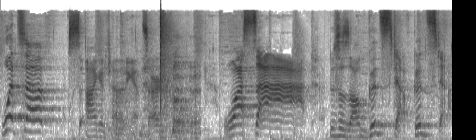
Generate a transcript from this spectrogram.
What's up? So, I gotta try that again, sorry. What's up? This is all good stuff, good stuff.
